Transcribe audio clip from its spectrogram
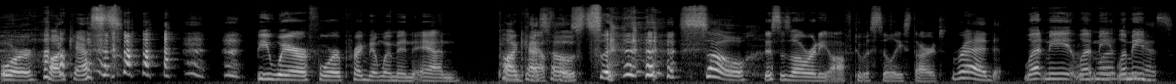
or podcasts? Beware for pregnant women and Podcast podcast, hosts. so, this is already off to a silly start. Red, Let me let me Let- let me yes.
